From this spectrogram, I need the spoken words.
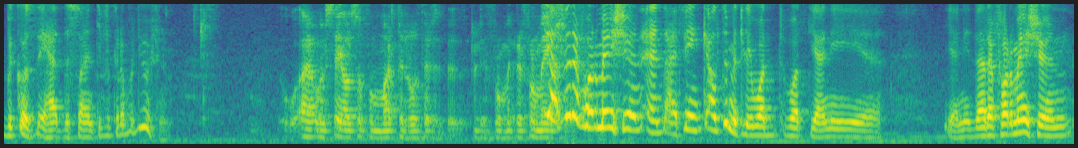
because they had the scientific revolution. I would say also from Martin Luther's Reformation. Yeah, the Reformation, and I think ultimately what what yani, uh, yani the Reformation,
